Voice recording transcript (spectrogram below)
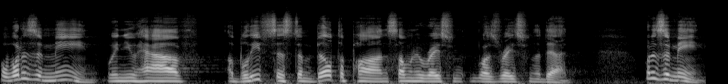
Well, what does it mean when you have a belief system built upon someone who raised from, was raised from the dead? What does it mean?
